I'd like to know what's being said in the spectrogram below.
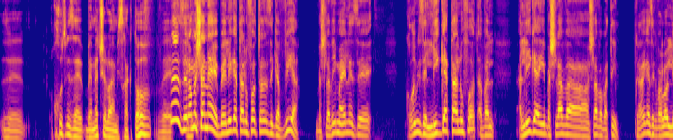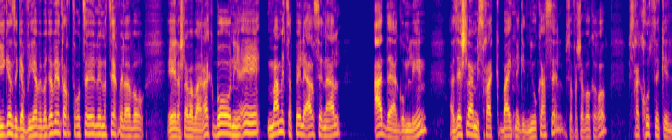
זה... חוץ מזה, באמת שלא היה משחק טוב. ו... לא, זה לא משנה, בליגת האלופות זה גביע. בשלבים האלה זה... קוראים לזה ליגת האלופות, אבל הליגה היא בשלב ה... הבתים. כרגע זה כבר לא ליגה, זה גביע, ובגביע אתה רוצה לנצח ולעבור אה, לשלב הבא. רק בואו נראה מה מצפה לארסנל עד הגומלין. אז יש לה משחק בית נגד ניוקאסל, בסוף השבוע הקרוב, משחק חוץ נגד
